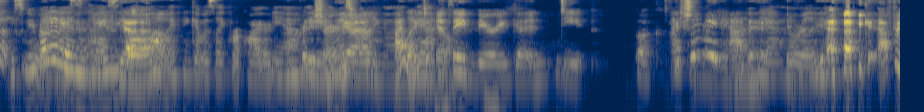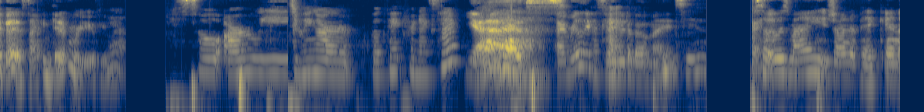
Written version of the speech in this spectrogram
that in We school. read it in high high school. school. Yeah. Oh, I think it was like required. Yeah. I'm pretty sure. It was Yeah. really good. I liked yeah. it. It's a very good, deep book. I actually should might read it have it. Yeah. Oh, really? Yeah. I could- After this, I can get it for you if you want. So, are we doing our book pick for next time? Yes. I'm really excited about mine. too. So it was my genre pick, and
